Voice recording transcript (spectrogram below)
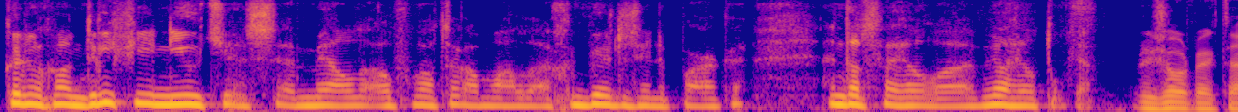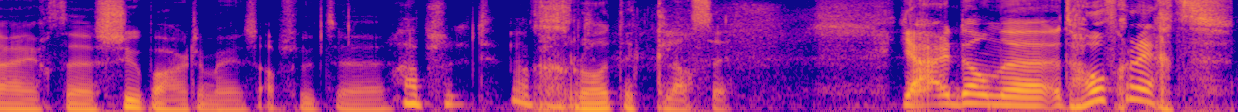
kunnen we gewoon drie, vier nieuwtjes uh, melden over wat er allemaal uh, gebeurd is in de parken. En dat is wel heel, wel heel tof. Ja, Resort werkt daar echt super hard mee. Dat is absoluut, absoluut, absoluut. grote klasse. Ja, en dan het hoofdgerecht.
